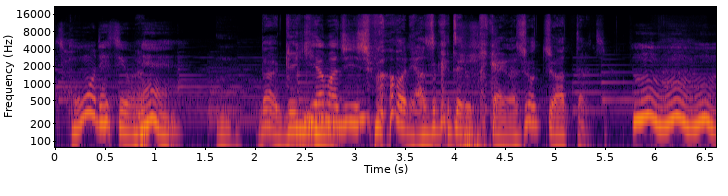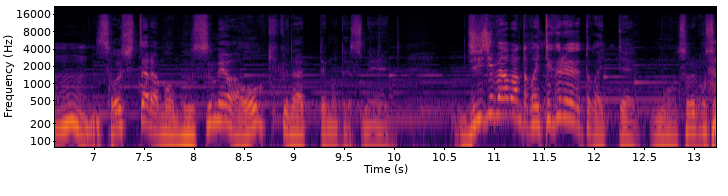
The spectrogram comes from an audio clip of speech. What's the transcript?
そうですよね。うん、だから激山じいじばばに預けてる機会がしょっちゅうあったんですよ。うんうんうんうん。そしたらもう娘は大きくなってもですね「じいじばあばのとこ行ってくる!」とか言ってもうそれこそ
